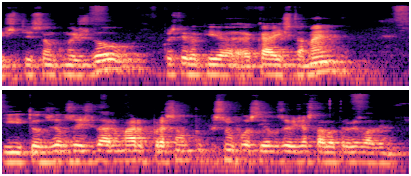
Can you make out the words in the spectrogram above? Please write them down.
instituição que me ajudou, depois tive aqui a, a CAIS também e todos eles ajudaram a recuperação porque se não fosse eles eu já estava outra vez lá dentro.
